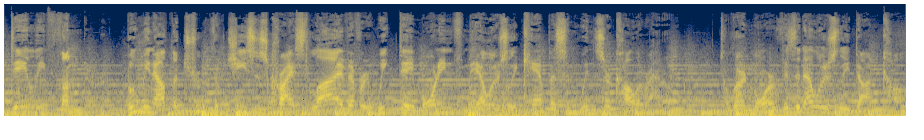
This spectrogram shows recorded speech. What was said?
Daily Thunder, booming out the truth of Jesus Christ live every weekday morning from the Ellerslie campus in Windsor, Colorado. To learn more, visit Ellerslie.com.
